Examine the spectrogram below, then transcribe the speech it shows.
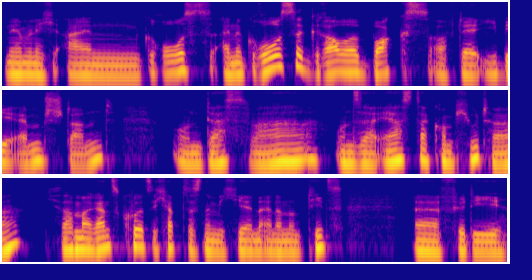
Nämlich ein groß, eine große graue Box, auf der IBM stand. Und das war unser erster Computer. Ich sage mal ganz kurz, ich habe das nämlich hier in einer Notiz äh, für die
